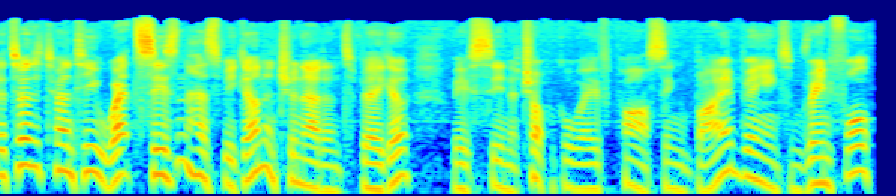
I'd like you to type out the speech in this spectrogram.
The 2020 wet season has begun in Trinidad and Tobago. We've seen a tropical wave passing by, bringing some rainfall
